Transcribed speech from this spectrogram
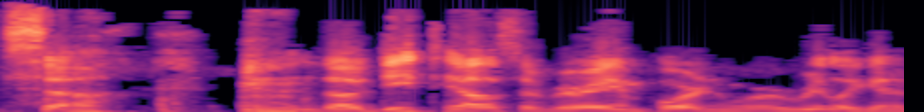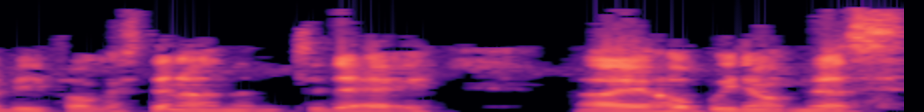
so, though details are very important, we're really going to be focused in on them today. I hope we don't miss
